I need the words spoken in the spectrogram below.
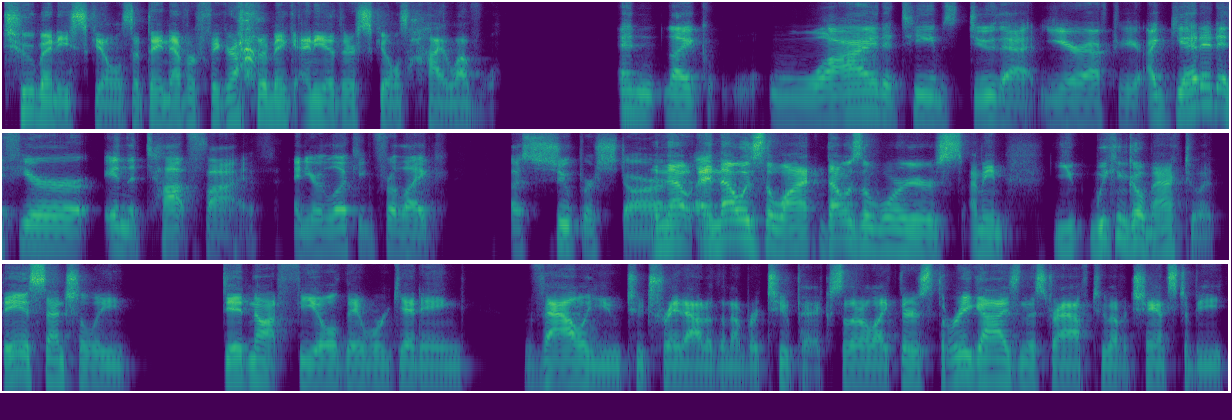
too many skills that they never figure out how to make any of their skills high level. And like, why do teams do that year after year? I get it if you're in the top five and you're looking for like a superstar. And that like, and that was the why that was the Warriors. I mean, you we can go back to it. They essentially did not feel they were getting value to trade out of the number two pick. So they're like, there's three guys in this draft who have a chance to be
